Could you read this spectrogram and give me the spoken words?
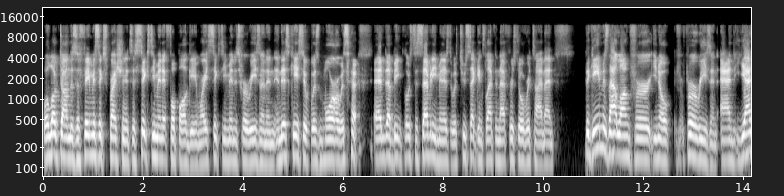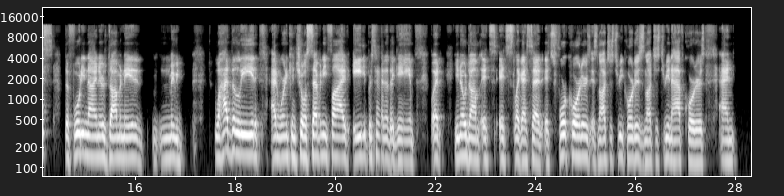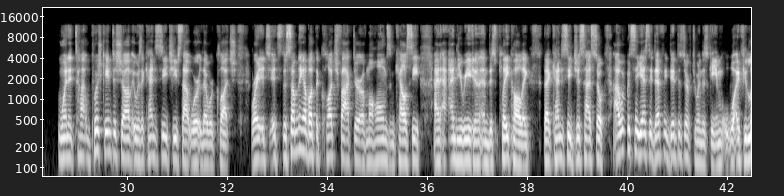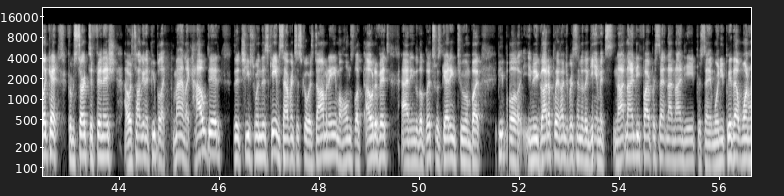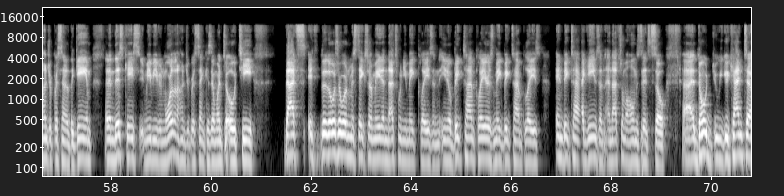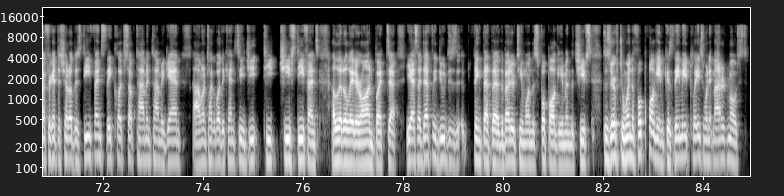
Well, look, Don, there's a famous expression. It's a 60 minute football game, right? 60 minutes for a reason. And in this case, it was more, it was ended up being close to 70 minutes. There was two seconds left in that first overtime. And the game is that long for you know for a reason. And yes the 49ers dominated maybe well, had the lead and were in control 75 80% of the game. But you know dom it's it's like i said it's four quarters it's not just three quarters it's not just three and a half quarters. And when it t- push came to shove, it was a Kansas City Chiefs that were that were clutch, right? It's it's there's something about the clutch factor of Mahomes and Kelce and Andy Reid and, and this play calling that Kansas City just has. So I would say yes, they definitely did deserve to win this game. If you look at from start to finish, I was talking to people like, man, like how did the Chiefs win this game? San Francisco was dominating, Mahomes looked out of it, and you know the blitz was getting to him. But people, you know, you got to play 100% of the game. It's not 95%, not 98%. When you play that 100% of the game, and in this case maybe even more than 100% because it went to OT. That's it. Those are when mistakes are made, and that's when you make plays. And you know, big time players make big time plays in big time games, and, and that's what Mahomes did. So uh, don't you can't uh, forget to shout out this defense. They clutched up time and time again. Uh, I want to talk about the Kansas City G- T- Chiefs defense a little later on, but uh, yes, I definitely do des- think that the the better team won this football game, and the Chiefs deserve to win the football game because they made plays when it mattered most.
